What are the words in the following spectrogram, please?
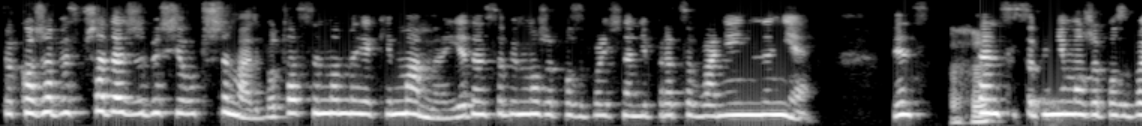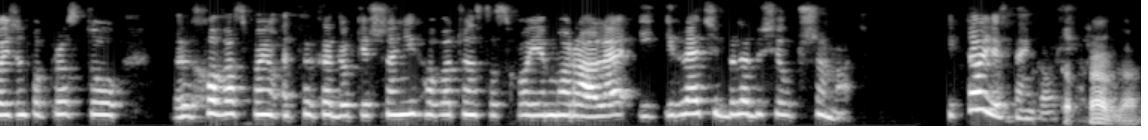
tylko żeby sprzedać, żeby się utrzymać, bo czasy mamy jakie mamy. Jeden sobie może pozwolić na niepracowanie, inny nie. Więc Mhm. ten, co sobie nie może pozwolić, on po prostu y, chowa swoją etykę do kieszeni, chowa często swoje morale i, i leci, byleby się utrzymać. I to jest najgorsze. To prawda.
